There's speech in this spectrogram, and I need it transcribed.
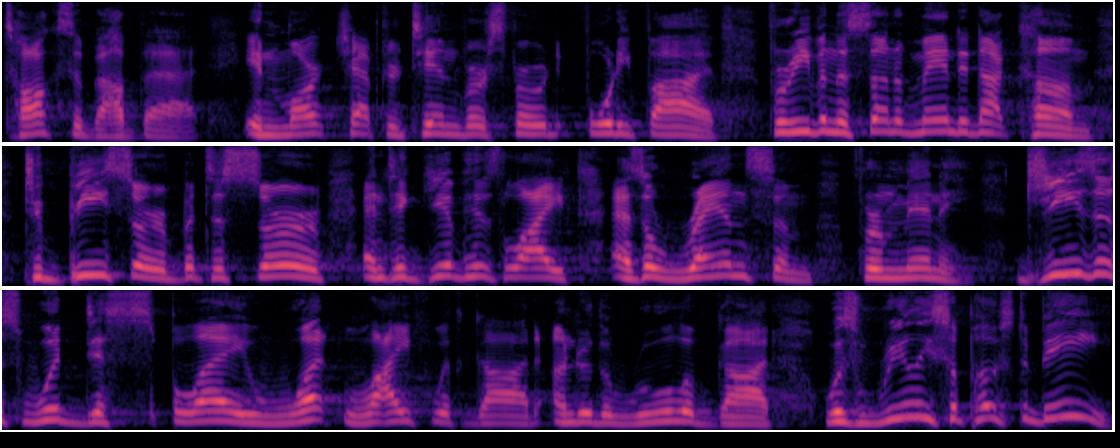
talks about that in Mark chapter 10, verse 45. For even the Son of Man did not come to be served, but to serve and to give his life as a ransom for many. Jesus would display what life with God under the rule of God was really supposed to be.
